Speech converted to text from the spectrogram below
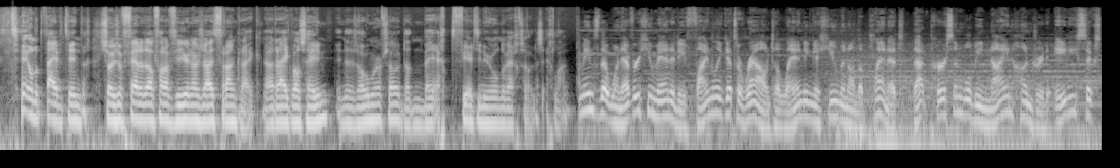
225. Sowieso verder dan vanaf hier naar Zuid-Frankrijk. Daar ik wel eens heen, in de zomer of zo. Dan ben je echt 14 uur onderweg of zo. Dat is echt lang. It means that whenever humanity finally gets around to landing a human on the planet, that person will be 986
